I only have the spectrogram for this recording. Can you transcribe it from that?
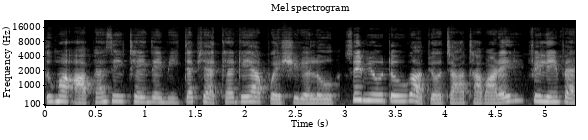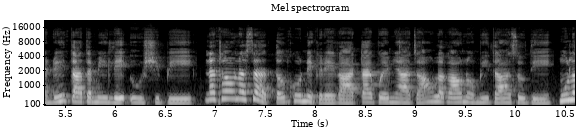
သူမအားဖမ်းဆီးထိန်သိမ်းပြီးတပ်ဖြတ်ခံခဲ့ရပွဲရှိတယ်လို့ဆွေမျိုးတူကပြောကြားထားပါတယ်။ဖီလင်းဖန်တွင်တာသမီ၄ဦးရှိပြီး2023ခုနှစ်ကလေးကတိုက်ပွဲများကြောင့်၎င်းတို့မိသားစုသည်မူလ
